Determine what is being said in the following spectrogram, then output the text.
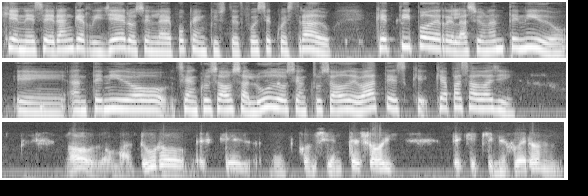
quienes eran guerrilleros en la época en que usted fue secuestrado. ¿Qué tipo de relación han tenido? Eh, ¿Han tenido, se han cruzado saludos, se han cruzado debates? ¿Qué, qué ha pasado allí? No, lo más duro es que consciente soy de que quienes fueron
